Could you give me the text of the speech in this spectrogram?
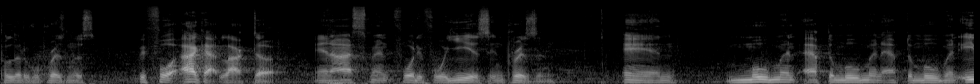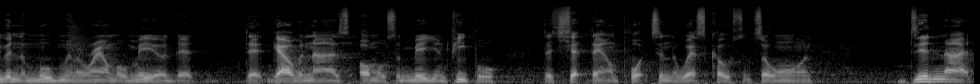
political prisoners, before I got locked up. And I spent 44 years in prison. And movement after movement after movement, even the movement around Mumia that, that galvanized almost a million people, that shut down ports in the West Coast and so on, did not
